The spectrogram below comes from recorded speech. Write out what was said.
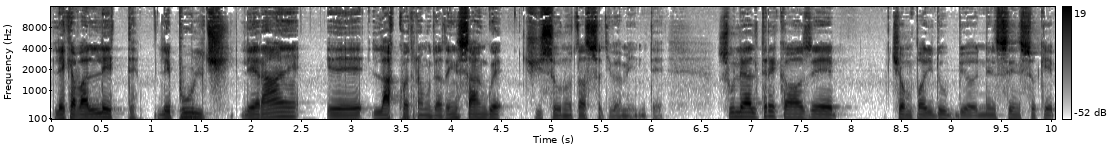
le cavallette, le pulci, le rane e l'acqua tramutata in sangue ci sono tassativamente. Sulle altre cose c'è un po' di dubbio, nel senso che,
